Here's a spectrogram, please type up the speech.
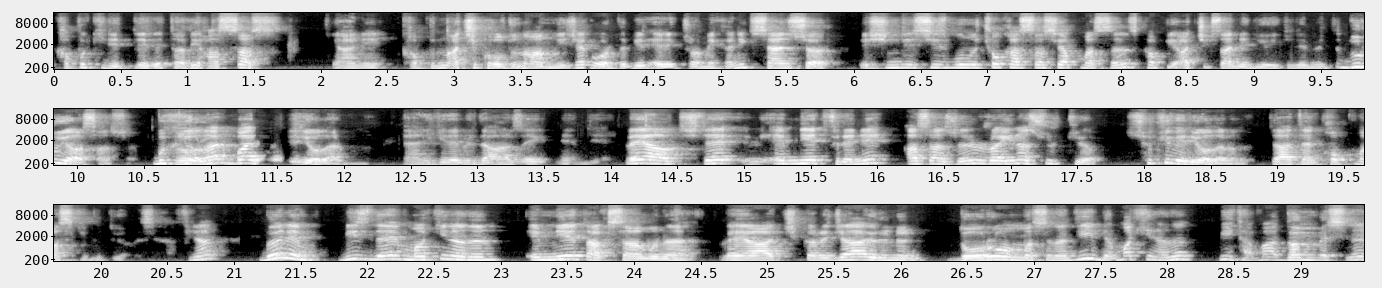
kapı kilitleri tabii hassas Yani kapının açık olduğunu anlayacak orada bir elektromekanik sensör. E şimdi siz bunu çok hassas yapmazsanız kapıyı açık zannediyor ikide birde duruyor asansör. Bıkıyorlar, bypass ediyorlar bunu. Yani ikide birde arızaya gitmeyin diye. Veyahut işte emniyet freni asansörün rayına sürtüyor. Söküveriyorlar onu. Zaten kopmaz gibi diyor mesela filan. Böyle biz de makinenin emniyet aksamına veya çıkaracağı ürünün doğru olmasına değil de makinenin bir tabağa dönmesine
